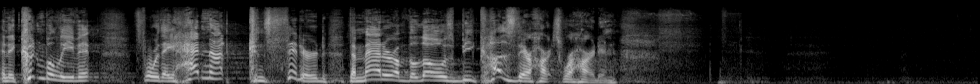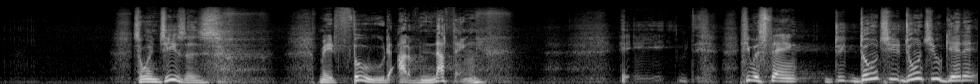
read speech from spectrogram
and they couldn't believe it for they had not considered the matter of the loaves because their hearts were hardened. So when Jesus made food out of nothing, he was saying, don't you, don't you get it?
